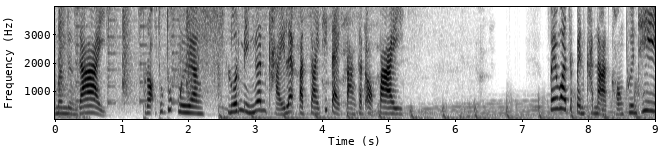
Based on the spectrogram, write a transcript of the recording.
เมืองหนึ่งได้ เพราะทุกๆเมืองล้วนมีเงื่อนไขและปัจจัยที่แตกต่างกันออกไป ไม่ว่าจะเป็นขนาดของพื้นที่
